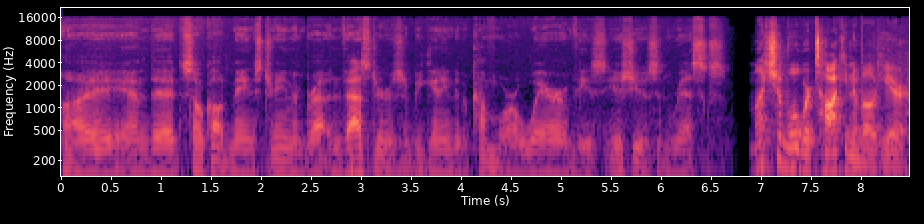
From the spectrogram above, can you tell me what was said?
uh, and that so-called mainstream investors are beginning to become more aware of these issues and risks. Much of what we're talking about here,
